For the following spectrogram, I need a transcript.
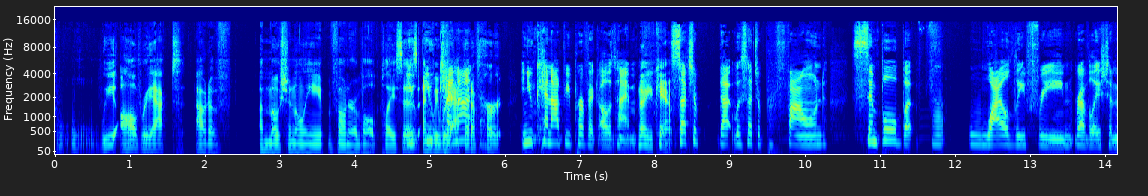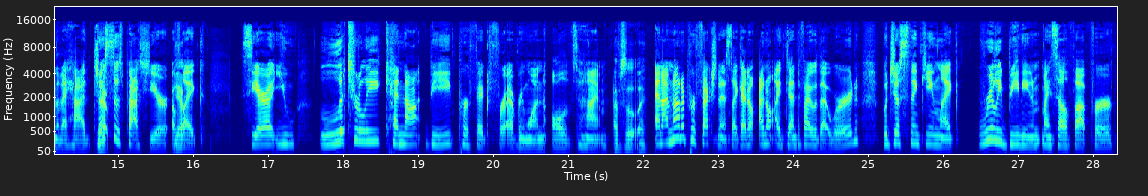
we all react out of emotionally vulnerable places You- and you we react out of hurt. and you cannot be perfect all the time No, you can't. such a that was such a profound simple but f- wildly freeing revelation that i had just Yep. this past year of Yep. like sierra you literally cannot be perfect for everyone all of the time Absolutely. and i'm not a perfectionist like i don't i don't identify with that word but just thinking like really beating myself up for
